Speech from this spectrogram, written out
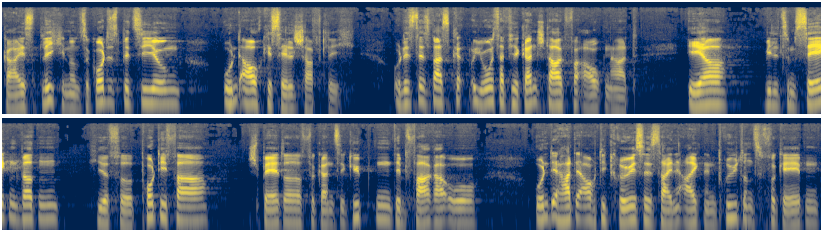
geistlich in unserer Gottesbeziehung und auch gesellschaftlich. Und das ist das, was Josef hier ganz stark vor Augen hat. Er will zum Segen werden, hier für Potiphar, später für ganz Ägypten, dem Pharao. Und er hatte auch die Größe, seine eigenen Brüdern zu vergeben,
